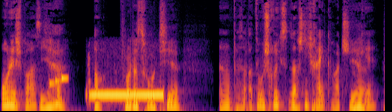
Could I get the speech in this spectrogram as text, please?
Ohne Spaß? Ja. Aber- Voll das hohe Tier. Äh, pass auf, du musst ruhig du darfst nicht reinquatschen, Ja. okay?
